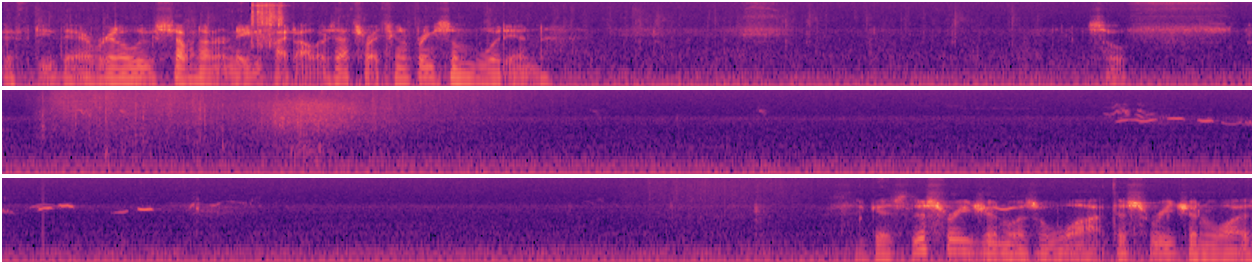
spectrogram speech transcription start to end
50 there. We're gonna lose $785 that's right it's gonna bring some wood in so because this region was what? This region was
